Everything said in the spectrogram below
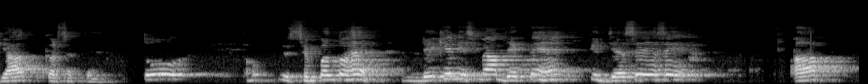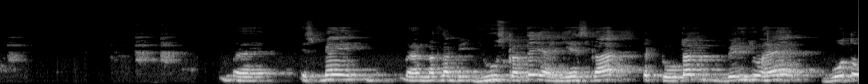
ज्ञात कर सकते हैं। तो सिंपल तो है, लेकिन इसमें आप देखते हैं कि जैसे जैसे आप इसमें मतलब यूज़ करते जाएँगे इसका तो टोटल बिल जो है, वो तो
